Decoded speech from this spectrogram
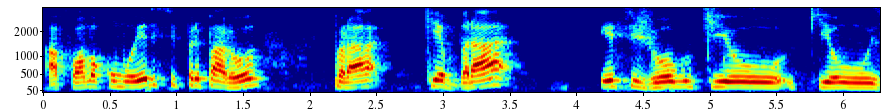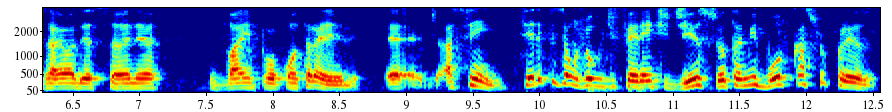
A forma como ele se preparou para quebrar esse jogo que o, que o Israel Adesanya vai impor contra ele. É, assim, se ele fizer um jogo diferente disso, eu também vou ficar surpreso.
